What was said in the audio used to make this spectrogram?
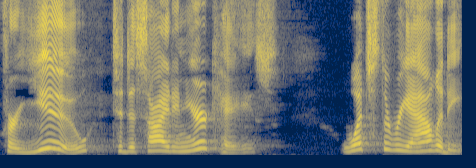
for you to decide in your case What's the reality?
